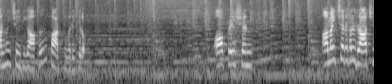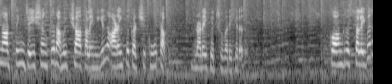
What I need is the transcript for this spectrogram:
அண்மை செய்தியாக பார்த்து வருகிறோம். ஆபரேஷன் அமைச்சர்கள் ராஜ்நாத் சிங் ஜெய்சங்கர் அமித்ஷா தலைமையில் அனைத்து கட்சி கூட்டம் நடைபெற்று வருகிறது. காங்கிரஸ் தலைவர்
